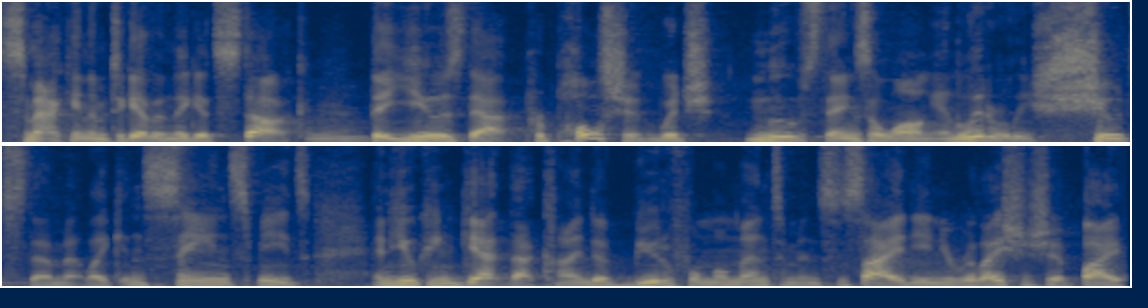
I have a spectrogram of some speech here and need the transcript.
smacking them together and they get stuck. Mm. They use that propulsion, which moves things along and literally shoots them at like insane speeds. And you can get that kind of beautiful momentum in society in your relationship by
